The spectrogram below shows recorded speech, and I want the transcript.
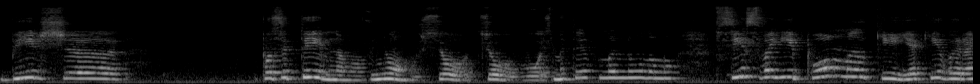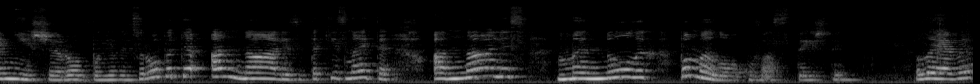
більш е, позитивного в нього всього цього возьмете в минулому. Всі свої помилки, які ви раніше робили, зробите аналізи, такі, знаєте, аналіз минулих помилок у вас тиждень. Леви.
